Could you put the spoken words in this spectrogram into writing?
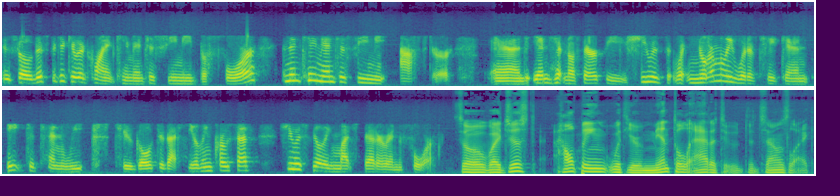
And so this particular client came in to see me before and then came in to see me after. And in hypnotherapy, she was what normally would have taken eight to 10 weeks to go through that healing process. She was feeling much better in four. So by just helping with your mental attitude, it sounds like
